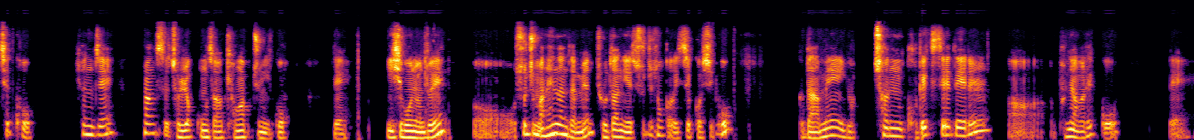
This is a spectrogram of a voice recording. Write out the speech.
체코, 현재 프랑스 전력공사와 경합 중이고 네, 25년도에 어, 수주만 했는다면 조 단위의 수주 성과가 있을 것이고 그 다음에 6,900세대를 어, 분양을 했고 네,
